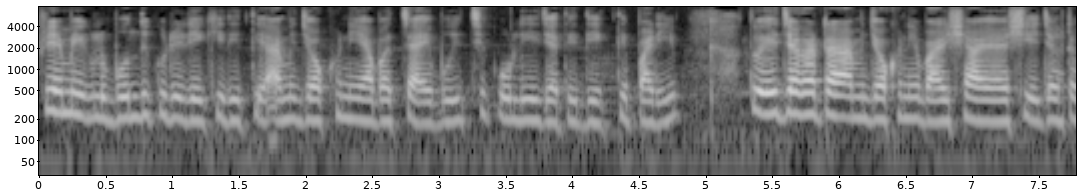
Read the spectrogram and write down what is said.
ফ্রেমে এগুলো বন্দি করে রেখে দিতে। আমি যখনই আবার চাইব, ইচ্ছে করলে যাতে দেখতে পারি। তো এই জায়গাটা আমি যখনই বাসায় আসি, এই জায়গাটা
